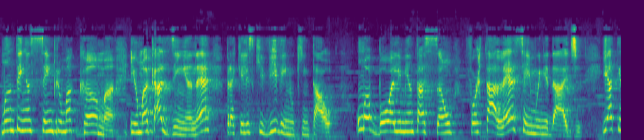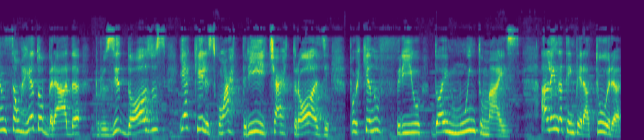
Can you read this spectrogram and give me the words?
Mantenha sempre uma cama e uma casinha, né? Para aqueles que vivem no quintal. Uma boa alimentação fortalece a imunidade e atenção redobrada para os idosos e aqueles com artrite, artrose, porque no frio dói muito mais. Além da temperatura,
